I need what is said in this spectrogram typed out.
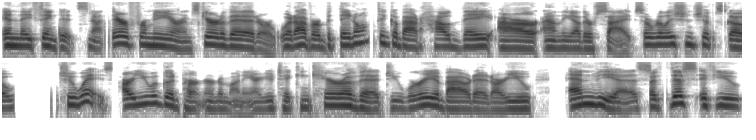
and they think it's not there for me or I'm scared of it or whatever, but they don't think about how they are on the other side. So relationships go two ways. Are you a good partner to money? Are you taking care of it? Do you worry about it? Are you envious? If this, if you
